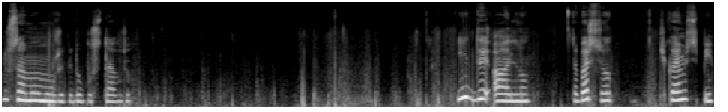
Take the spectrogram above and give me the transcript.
Ну, самому вже піду поставлю. Ідеально. Тепер все. Чекаємо спі.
